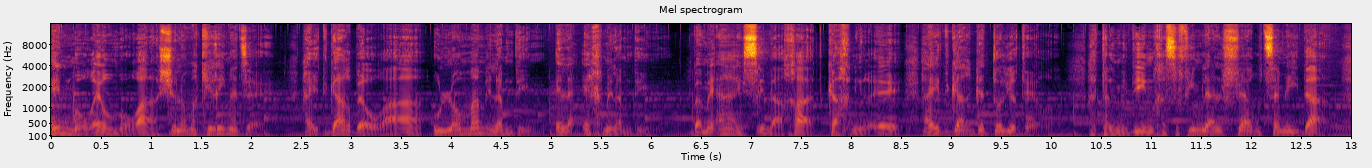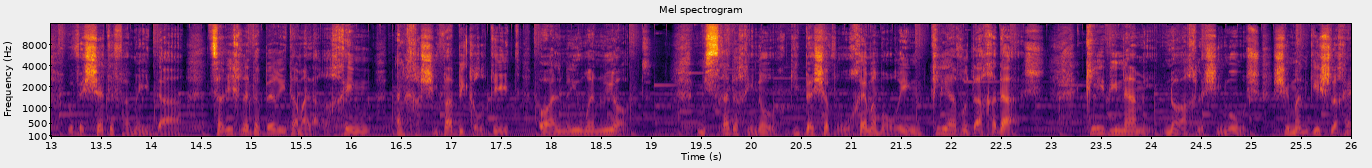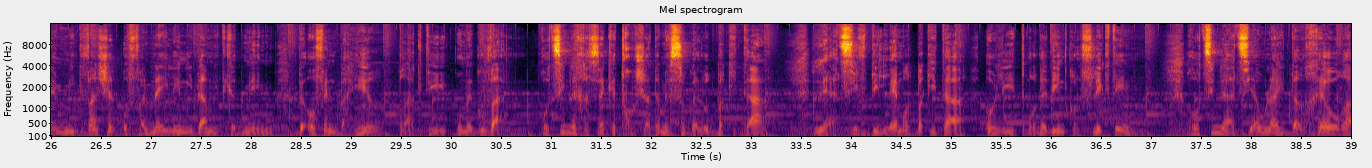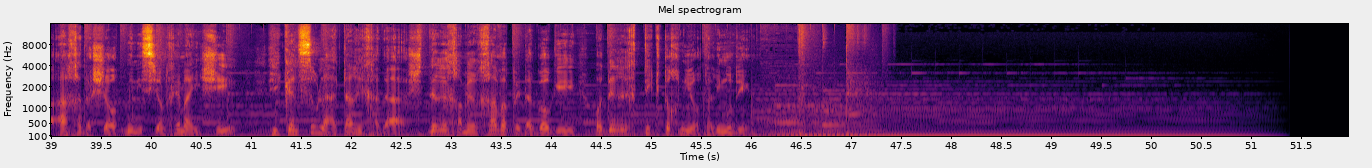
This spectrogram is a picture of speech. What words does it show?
אין מורה או מורה שלא מכירים את זה. האתגר בהוראה הוא לא מה מלמדים, אלא איך מלמדים. במאה ה-21, כך נראה, האתגר גדול יותר. התלמידים חשופים לאלפי ערוצי מידע, ובשטף המידע צריך לדבר איתם על ערכים, על חשיבה ביקורתית או על מיומנויות. משרד החינוך גיבש עבורכם המורים כלי עבודה חדש. כלי דינמי, נוח לשימוש, שמנגיש לכם מגוון של אופני למידה מתקדמים באופן בהיר, פרקטי ומגוון. רוצים לחזק את תחושת המסוגלות בכיתה? להציב דילמות בכיתה או להתמודד עם קונפליקטים? רוצים להציע אולי דרכי הוראה חדשות מניסיונכם האישי? היכנסו לאתר החדש דרך המרחב הפדגוגי או דרך תיק תוכניות הלימודים.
